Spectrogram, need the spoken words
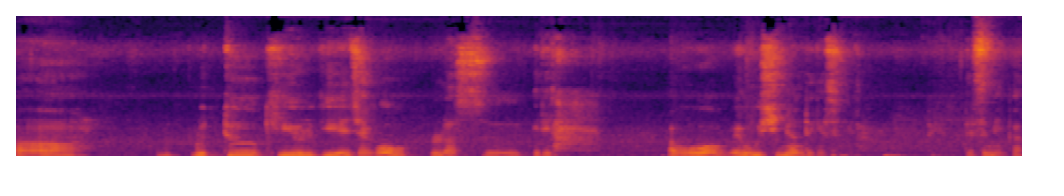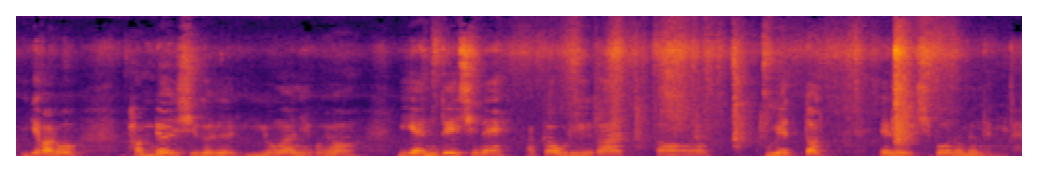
어, 루트 기울기의 제곱 플러스 1이다. 라고 외우시면 되겠습니다. 됐습니까? 이게 바로 판별식을 이용한 예고요. 이 n 대신에 아까 우리가 어, 구했던 얘를 집어넣으면 됩니다.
